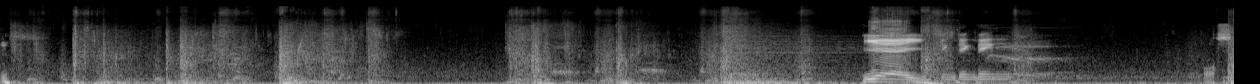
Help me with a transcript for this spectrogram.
Yay! Ding ding ding. Awesome.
